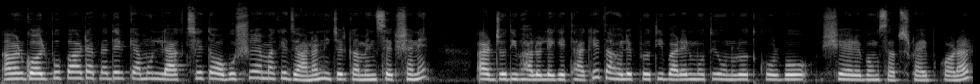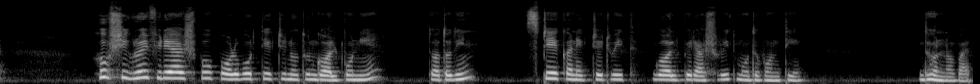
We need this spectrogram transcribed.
আমার গল্প পাঠ আপনাদের কেমন লাগছে তা অবশ্যই আমাকে জানান নিচের কমেন্ট সেকশানে আর যদি ভালো লেগে থাকে তাহলে প্রতিবারের মতোই অনুরোধ করব শেয়ার এবং সাবস্ক্রাইব করার। খুব শীঘ্রই ফিরে আসব পরবর্তী একটি নতুন গল্প নিয়ে। ততদিন স্টে কানেক্টেড উইথ গল্পের আসরিত মধুবন্তী। ধন্যবাদ।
